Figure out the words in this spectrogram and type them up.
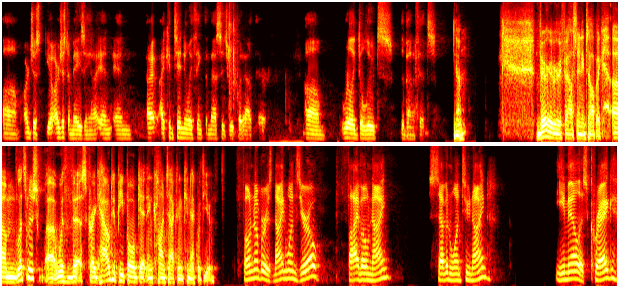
um, are just you know, are just amazing and I, and, and I, I, continually think the message we put out there um, really dilutes the benefits yeah very, very fascinating topic. Um, let's finish uh, with this. Craig, how do people get in contact and connect with you? Phone number is 910 509 7129. Email is craig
